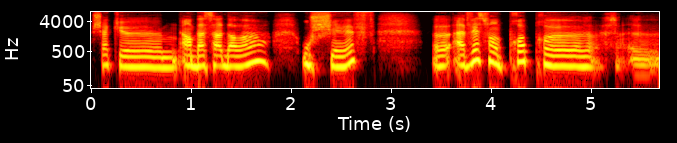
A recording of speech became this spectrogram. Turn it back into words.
chaque ambassadeur ou chef, euh, avait son propre euh, euh,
